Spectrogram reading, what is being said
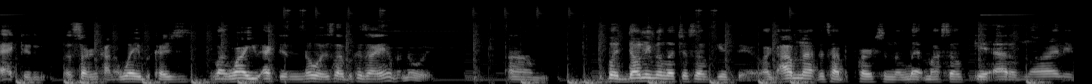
acting a certain kind of way? Because, like, why are you acting annoyed? It's like, because I am annoyed. Um, but don't even let yourself get there. Like I'm not the type of person to let myself get out of line and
